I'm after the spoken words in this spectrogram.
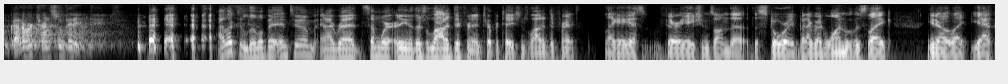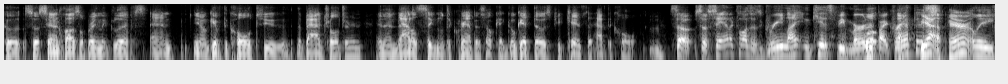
We've got to return some videotapes. I looked a little bit into him, and I read somewhere. You know, there's a lot of different interpretations, a lot of different, like I guess, variations on the the story. But I read one that was like, you know, like yeah, so Santa Claus will bring the glyphs and you know give the coal to the bad children, and then that'll signal to Krampus, okay, go get those kids that have the coal. So, so Santa Claus is green lighting kids to be murdered by uh, Krampus? yeah, apparently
